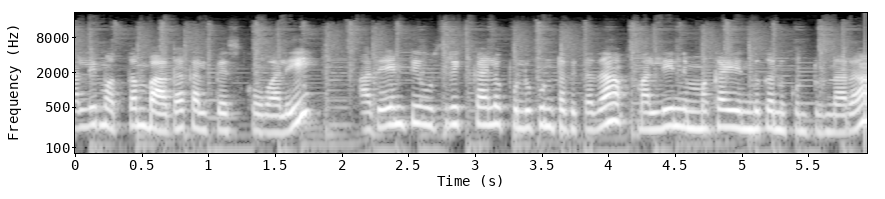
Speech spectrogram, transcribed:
మళ్ళీ మొత్తం బాగా కలిపేసుకోవాలి. అదేంటి ఉసిరికాయలో పులుపు ఉంటుంది కదా మళ్ళీ నిమ్మకాయ ఎందుకు అనుకుంటున్నారా?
